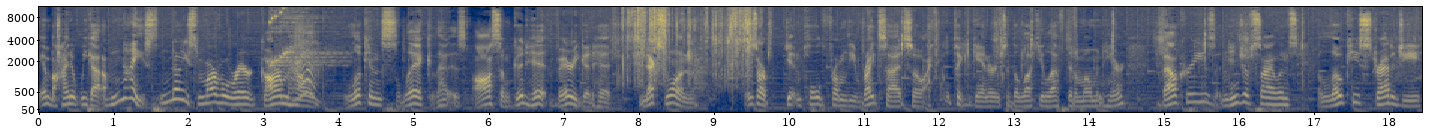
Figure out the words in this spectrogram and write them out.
and behind it we got a nice, nice Marvel rare Garmheld. Looking slick. That is awesome. Good hit. Very good hit. Next one. These are getting pulled from the right side, so I think we'll take a gander into the lucky left in a moment here. Valkyries, Ninja of Silence, Loki's Strategy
